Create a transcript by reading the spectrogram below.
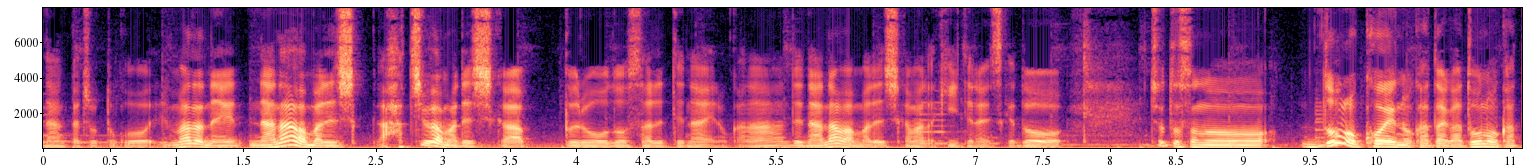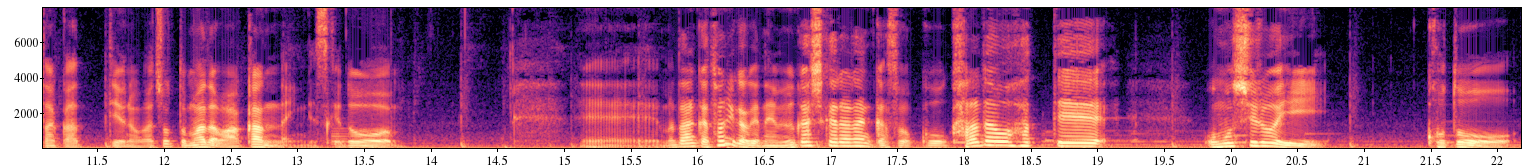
なんかちょっとこうまだね7話までし8話までしかアップロードされてないのかな。で7話までしかまだ聞いてないですけどちょっとそのどの声の方がどの方かっていうのがちょっとまだ分かんないんですけどえー、まあ、なんかとにかくね昔からなんかそうこう体を張って面白いことを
